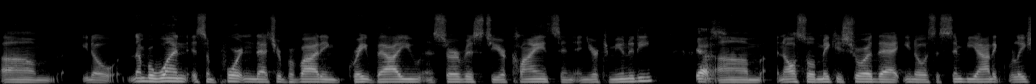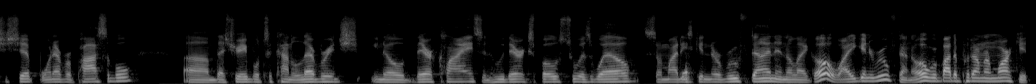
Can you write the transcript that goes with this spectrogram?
Um, you know, number one, it's important that you're providing great value and service to your clients and, and your community. Yes. Um, and also making sure that, you know, it's a symbiotic relationship whenever possible. Um, that you're able to kind of leverage, you know, their clients and who they're exposed to as well. Somebody's getting their roof done and they're like, oh, why are you getting your roof done? Oh, we're about to put it on the market.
